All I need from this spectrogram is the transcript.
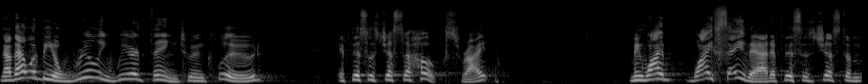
Now, that would be a really weird thing to include if this was just a hoax, right? I mean, why, why say that if this is just a,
